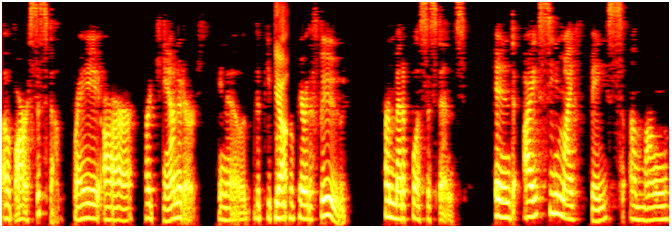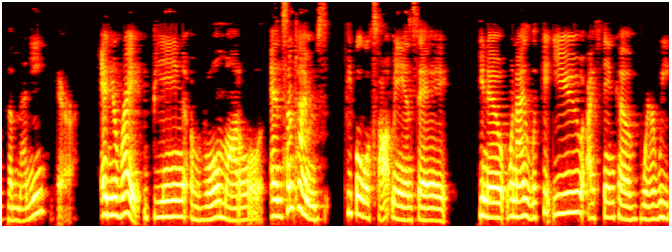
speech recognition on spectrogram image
of our system, right? Our, our janitors, you know, the people Yeah. who prepare the food, our medical assistants. And I see my face among the many there. And you're right, being a role model. And sometimes people will stop me and say, you know, when I look at you, I think of where we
